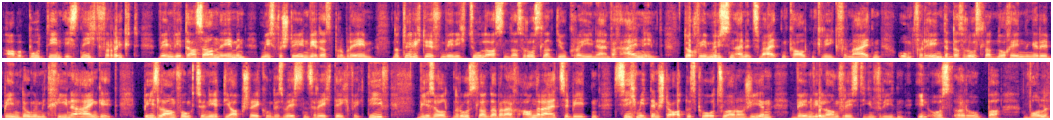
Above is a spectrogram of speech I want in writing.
aber Putin ist nicht verrückt. Wenn wir das annehmen, missverstehen wir das Problem. Natürlich dürfen wir nicht zulassen, dass Russland die Ukraine einfach einnimmt. Doch wir müssen einen zweiten Kalten Krieg vermeiden und verhindern, dass Russland noch engere Bindungen mit China eingeht. Bislang funktioniert die Abschreckung des Westens recht effektiv effektiv. Wir sollten Russland aber auch Anreize bieten, sich mit dem Status quo zu arrangieren, wenn wir langfristigen Frieden in Osteuropa wollen.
